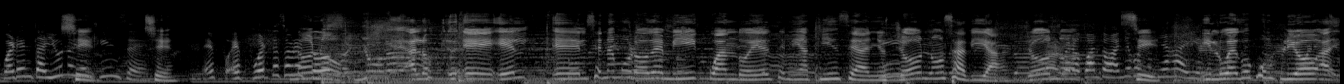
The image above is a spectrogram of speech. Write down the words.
41 y Sí. el 15. Sí. Es, fu- es fuerte sobre No, todo. no. Eh, a los- eh, él, él se enamoró de mí cuando él tenía 15 años. Yo no sabía. Yo no. ¿Pero cuántos años vos Sí. tenías ahí? Y luego cumplió. Ahí,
